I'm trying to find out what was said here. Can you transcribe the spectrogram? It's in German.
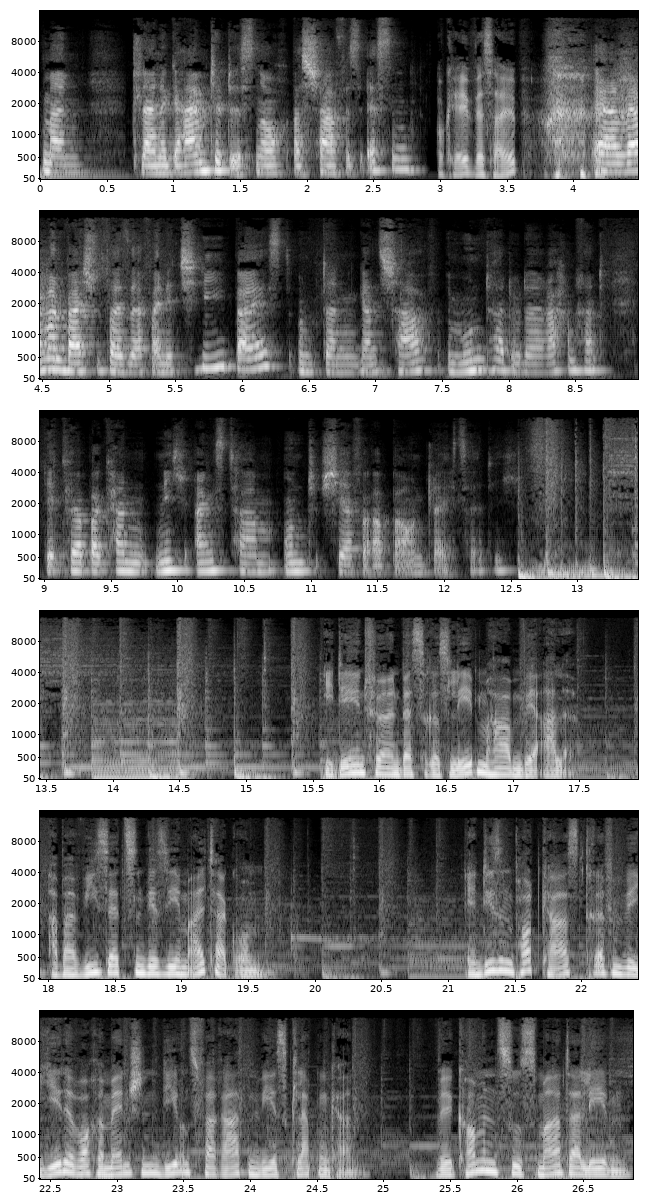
Mein kleiner Geheimtipp ist noch was Scharfes essen. Okay, weshalb? äh, wenn man beispielsweise auf eine Chili beißt und dann ganz scharf im Mund hat oder Rachen hat, der Körper kann nicht Angst haben und Schärfe abbauen gleichzeitig. Ideen für ein besseres Leben haben wir alle. Aber wie setzen wir sie im Alltag um? In diesem Podcast treffen wir jede Woche Menschen, die uns verraten, wie es klappen kann. Willkommen zu Smarter Leben.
